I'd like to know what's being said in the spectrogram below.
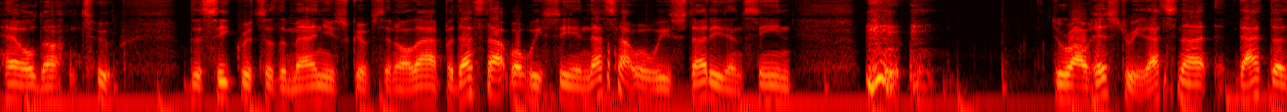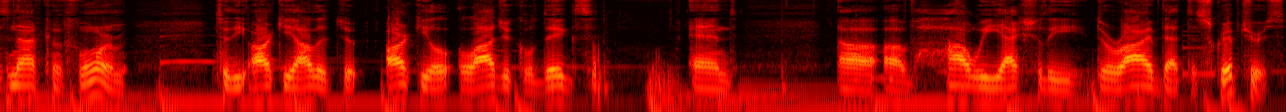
held on to the secrets of the manuscripts and all that. But that's not what we see, and that's not what we've studied and seen throughout history. That's not that does not conform to the archaeological digs and uh, of how we actually derived at the scriptures.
